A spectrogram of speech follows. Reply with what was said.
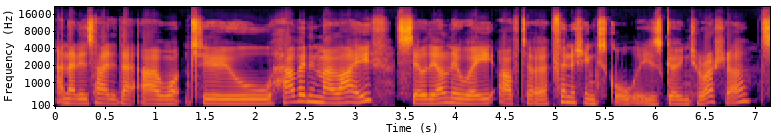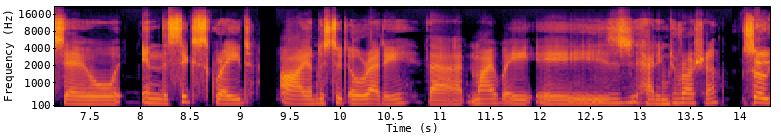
and I decided that I want to have it in my life. So the only way after finishing school is going to Russia. So in the sixth grade, I understood already that my way is heading to Russia. So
